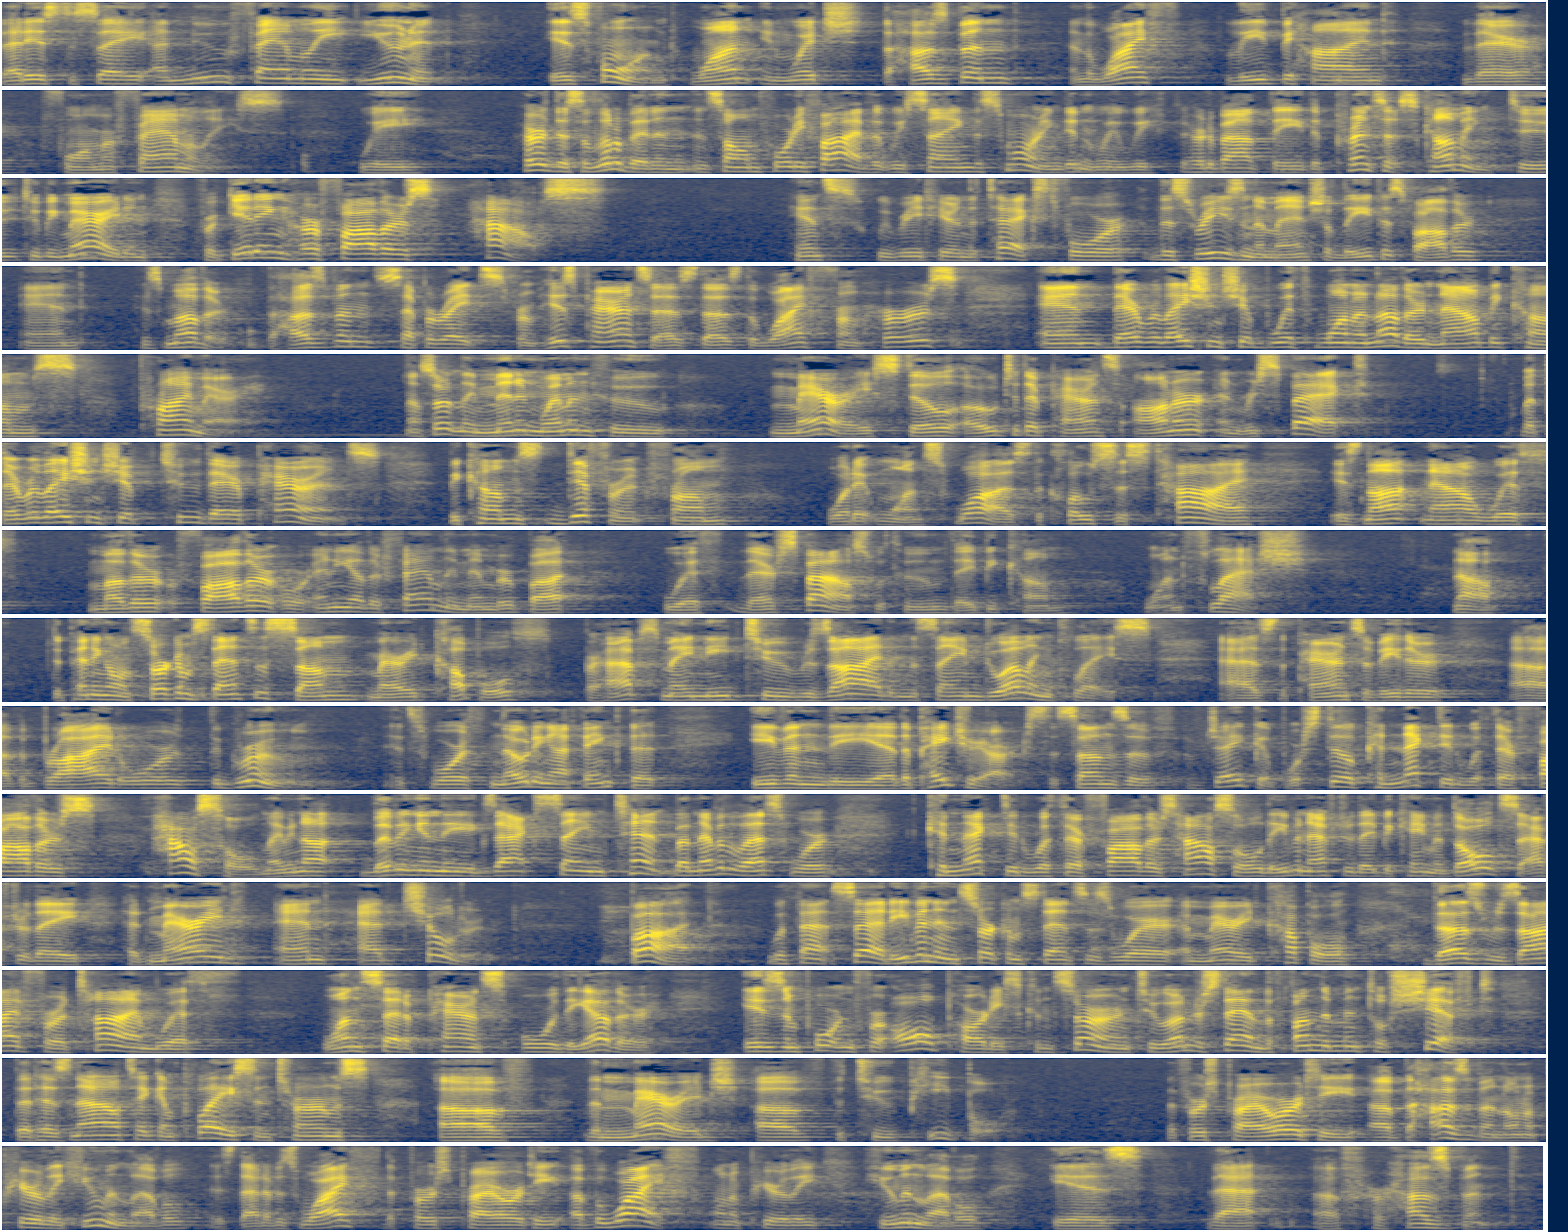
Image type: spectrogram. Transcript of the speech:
That is to say, a new family unit is formed, one in which the husband and the wife leave behind their former families. We heard this a little bit in, in, Psalm 45 that we sang this morning, didn't we? We heard about the, the princess coming to, to be married and forgetting her father's house. Hence, we read here in the text, For this reason a man shall leave his father and his mother. The husband separates from his parents, as does the wife from hers, and their relationship with one another now becomes primary. Now, certainly, men and women who marry still owe to their parents honor and respect, but their relationship to their parents becomes different from what it once was. The closest tie is not now with mother or father or any other family member, but with their spouse, with whom they become one flesh. Now, depending on circumstances, some married couples perhaps may need to reside in the same dwelling place as the parents of either uh, the bride or the groom. It's worth noting, I think, that even the, uh, the patriarchs, the sons of, of Jacob, were still connected with their father's household. Maybe not living in the exact same tent, but nevertheless were connected with their father's household even after they became adults, after they had married and had children. But with that said, even in circumstances where a married couple does reside for a time with one set of parents or the other, is important for all parties concerned to understand the fundamental shift that has now taken place in terms of the marriage of the two people. The first priority of the husband on a purely human level is that of his wife. The first priority of the wife on a purely human level is that of her husband.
